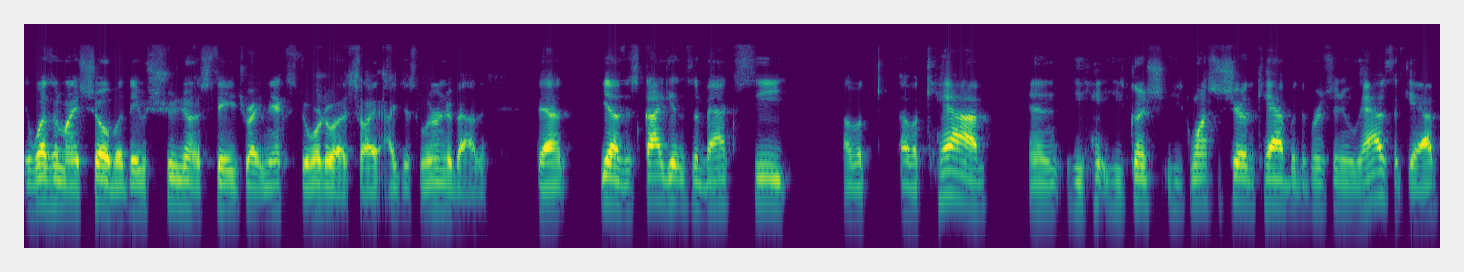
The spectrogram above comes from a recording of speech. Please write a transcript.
It wasn't my show, but they were shooting on a stage right next door to us, so I, I just learned about it. That yeah, this guy gets in the back seat of a of a cab, and he he's going he wants to share the cab with the person who has the cab,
